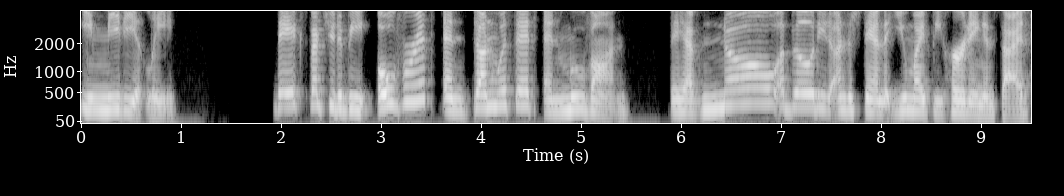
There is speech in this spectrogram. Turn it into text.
immediately. They expect you to be over it and done with it and move on. They have no ability to understand that you might be hurting inside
